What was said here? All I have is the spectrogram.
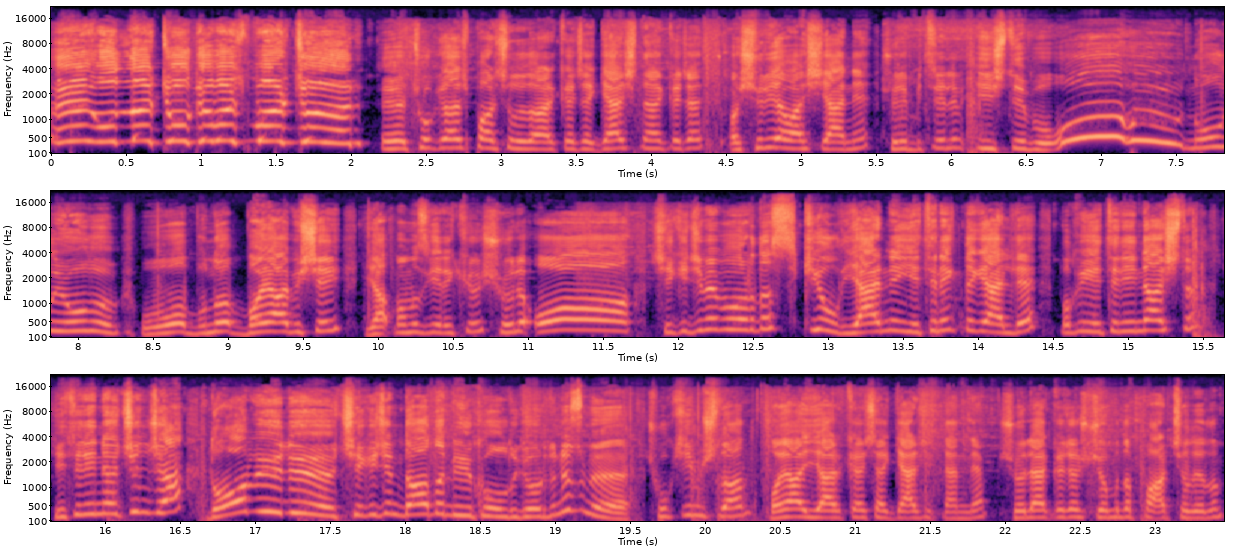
Evet onlar çok yavaş parçalar. Evet çok yavaş parçalıyorlar arkadaşlar. Gerçekten arkadaşlar aşırı yavaş yani. Şöyle bitirelim. İşte bu. Uhu, ne oluyor oğlum? Oo buna bayağı bir şey yapmamız gerekiyor. Şöyle o çekicime bu arada skill yani yetenek de geldi. Bakın yeteneğini açtım. Yeteneğini açınca daha büyüdü. Çekicim daha da büyük oldu gördünüz mü? Çok iyiymiş lan. Bayağı iyi arkadaşlar gerçekten de. Şöyle arkadaşlar şu camı da parçalayalım.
